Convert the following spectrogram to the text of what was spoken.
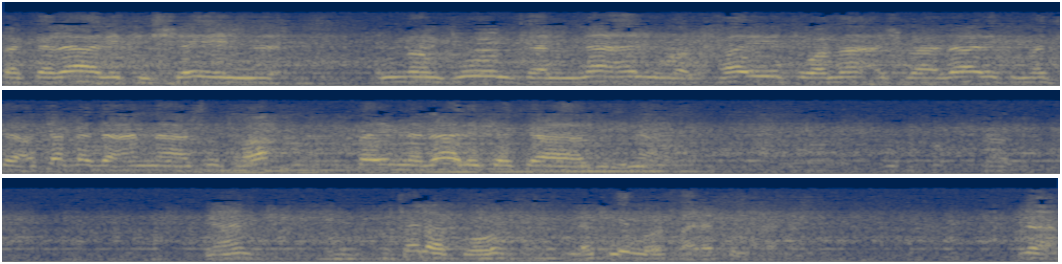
فكذلك الشيء المنقول كالنعل والخيط وما أشبه ذلك متى اعتقد أنها سترة فإن ذلك كافي. نعم. نعم. اختلفوا لكن يوقف على كل حال نعم.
